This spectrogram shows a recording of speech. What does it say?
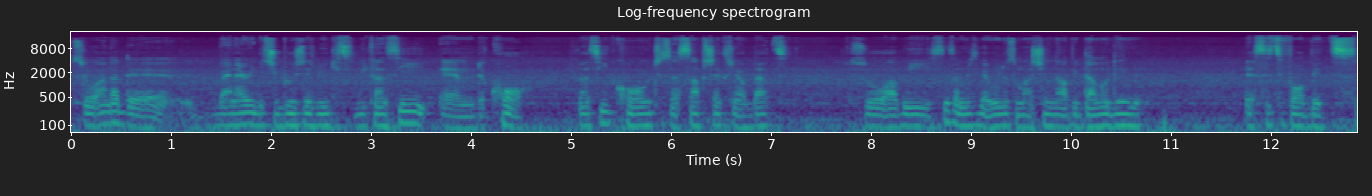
so under the binary distributions we, we can see um, the core. You can see core which is a subsection of that. So I'll be since I'm using the Windows machine I'll be downloading the 64 bits.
